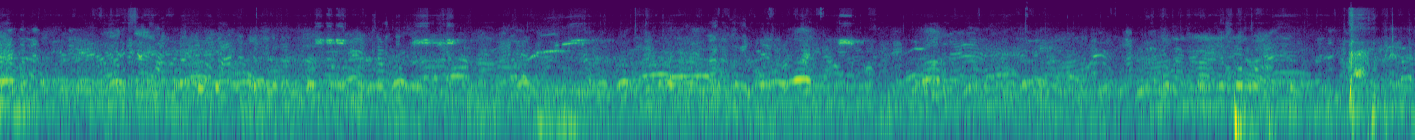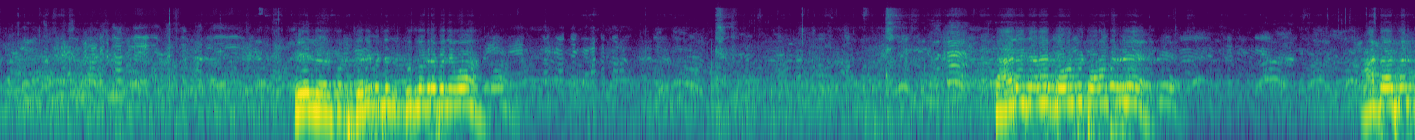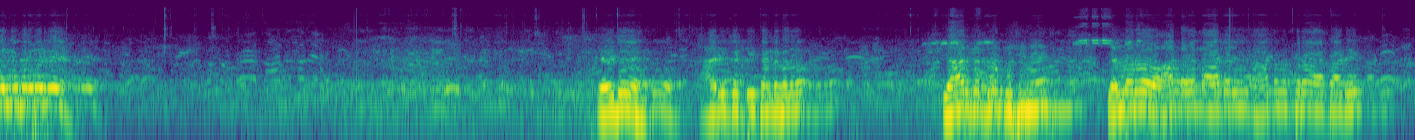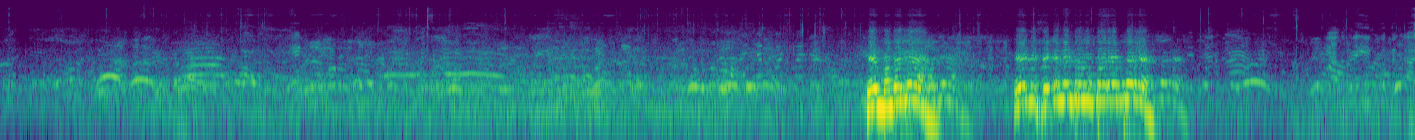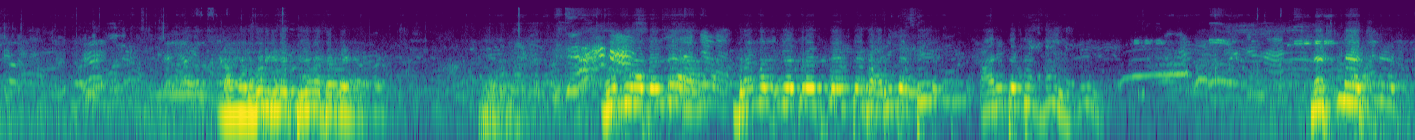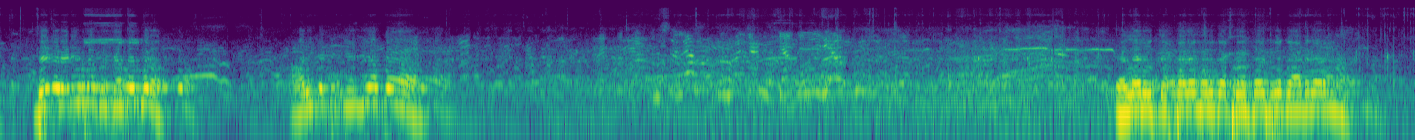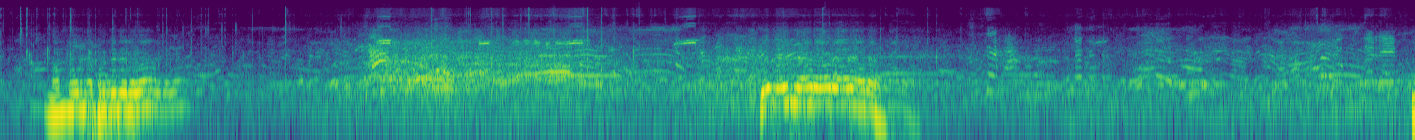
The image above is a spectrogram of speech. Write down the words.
ಇಲ್ಲಿ ಸ್ವಲ್ಪ ಜರಿ ಬಿಟ್ಟು ಕುತ್ಕೊಂಡ್ರಪ್ಪ ನೀವು ಖಾಲಿ ಜನ ಗ್ರೌಂಡ್ ಬಿಟ್ಟು ಹೊರ ಆಟ ಆಡ್ಸಲ್ಲಿ ಬಂದು ಬರ್ಬೇಡ್ರಿ. ಎರಡು ಆರಿಕಟ್ಟಿ ತಂಡಗಳು. ಯಾರು ಗೆದ್ರು ಖುಷಿನೇ? ಎಲ್ಲರೂ ಆಟವನ್ನು ಆಟ ಆಟದ ತರ ಆಟ ಆಡಿ. ಏ ಮಗಗ ಏ ನೀ ಸೆಕೆಂಡ್ ಎಂಟ್ರಿ ಬಾರ ಬರ್ರೆ ನಮ್ಮ ಹುಡುಗರು ಇನ್ನೂ ಟೀಮ್ ಸೆಟ್ ಮುಂದಿನ ಪಂದ್ಯ ಬ್ರಹ್ಮಲಿಂಗೇಶ್ವರ ಸ್ಪೋರ್ಟ್ಸ್ ಬಾರಿ ಕಟ್ಟಿ ಆರಿ ಕಟ್ಟಿ ನೆಕ್ಸ್ಟ್ ಮ್ಯಾಚ್ ಬೇಗ ರೆಡಿ ಇರ್ಬೇಕು ಚೇತನ್ಗಳು ಆರಿ ಕಟ್ಟಿ ಕೆ ಎಫ್ ಎಲ್ಲರೂ ಚಪ್ಪಾಳೆ ಮೂಲಕ ಪ್ರೋತ್ಸಾಹಿಸಬೇಕು ಆಟಗಾರನ ನಮ್ಮೂರಿನ ಪ್ರತಿಭೆಗಳು. ಯಾರು ಯಾರು ಯಾರು ಯಾರು?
